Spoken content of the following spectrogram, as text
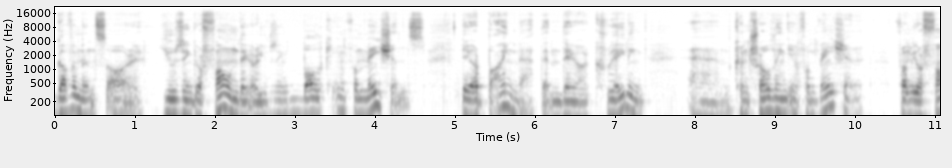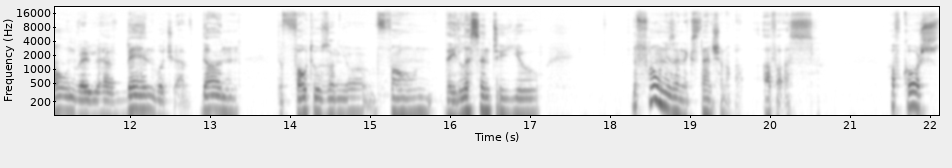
governments are using your phone, they are using bulk informations, they are buying that, and they are creating and controlling information from your phone, where you have been, what you have done, the photos on your phone, they listen to you. The phone is an extension of, of us. Of course,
